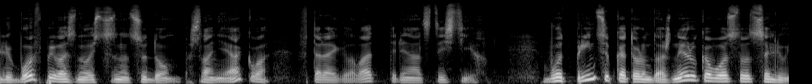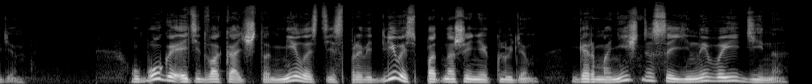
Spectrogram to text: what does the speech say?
любовь превозносится над судом. Послание Иакова, 2 глава, 13 стих. Вот принцип, которым должны руководствоваться люди. У Бога эти два качества, милость и справедливость по отношению к людям, гармонично соединены воедино,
